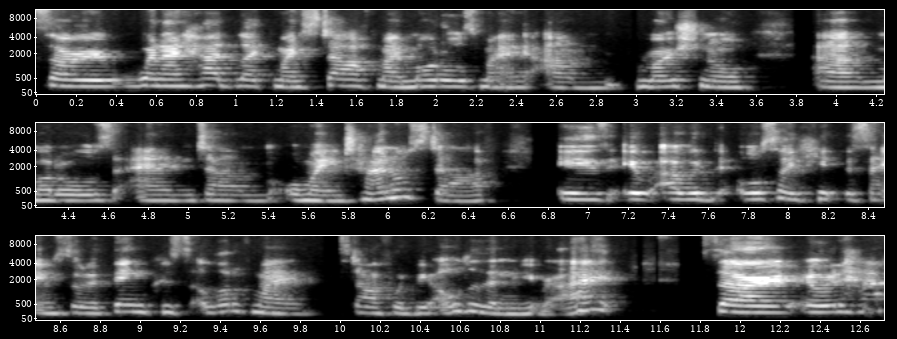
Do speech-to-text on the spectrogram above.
So when I had like my staff, my models, my um, promotional um, models, and um, all my internal staff, is it, I would also hit the same sort of thing because a lot of my staff would be older than me, right? So it would have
